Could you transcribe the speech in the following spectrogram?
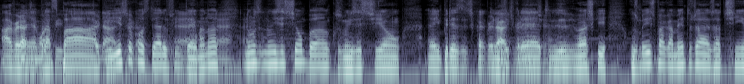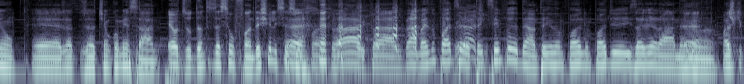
Ah, é verdade. é, Braspag, verdade, isso eu verdade. considero fintech, É, mas não, é, é. não, não existiam bancos, não existiam é, empresas de cartão Verdade, de crédito. Eu acho que os meios de pagamento já, já, tinham, é, já, já tinham começado. Eldes, o Dantas é seu fã, deixa ele ser seu fã. claro, claro. Não, mas não pode ser, tem que sempre. Não, tem, não, pode, não pode exagerar, né? É, no- Acho que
